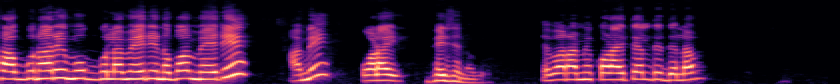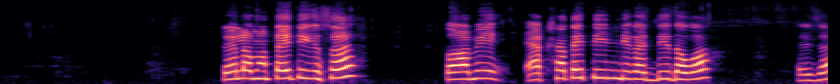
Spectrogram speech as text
সবগুনারই মুখগুলা মেরে নেব, মেরে আমি কড়াই ভেজে নেব। এবার আমি কড়াই তেল দিয়ে দিলাম। তেল আমার তাইতে গেছে, তো আমি একসাথে তিন দিকে দিয়ে দেবো। এই যে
